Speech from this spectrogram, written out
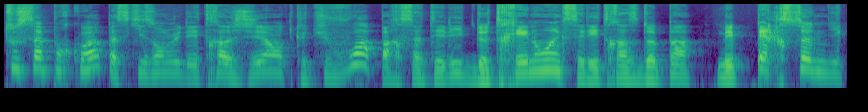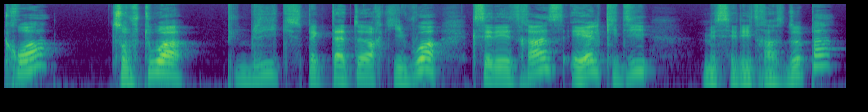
tout ça pourquoi? Parce qu'ils ont vu des traces géantes que tu vois par satellite de très loin que c'est des traces de pas. Mais personne n'y croit, sauf toi, public, spectateur qui voit que c'est des traces, et elle qui dit Mais c'est des traces de pas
